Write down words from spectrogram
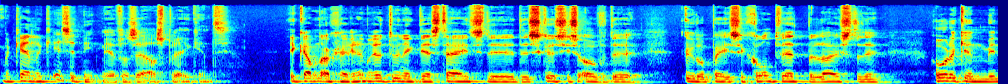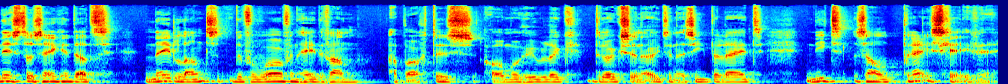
Maar kennelijk is het niet meer vanzelfsprekend. Ik kan me nog herinneren toen ik destijds de discussies over de Europese grondwet beluisterde, hoorde ik een minister zeggen dat Nederland de verworvenheden van abortus, homohuwelijk, drugs- en euthanasiebeleid niet zal prijsgeven.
